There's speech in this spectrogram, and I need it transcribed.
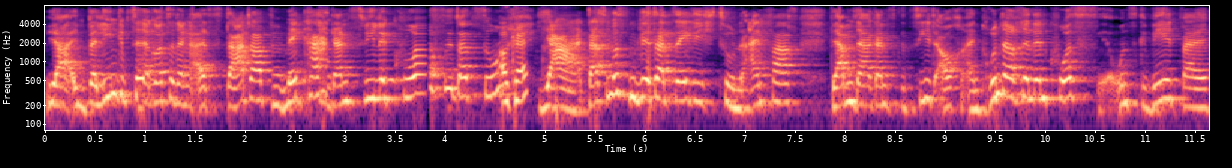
Ja, in Berlin gibt es ja Gott sei Dank als Startup Mekka ganz viele Kurse dazu. Okay. Ja, das mussten wir tatsächlich tun. Einfach, wir haben da ganz gezielt auch einen Gründerinnenkurs uns gewählt, weil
